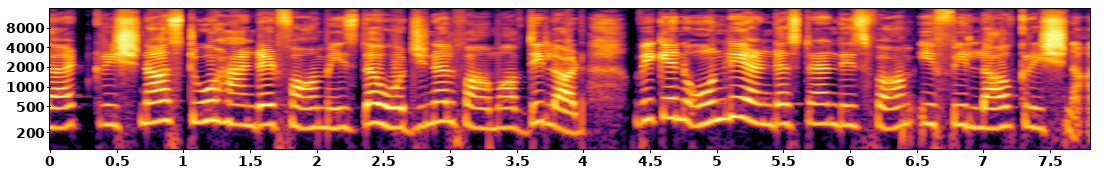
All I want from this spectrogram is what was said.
that Krishna's two handed form is the original form of the Lord. We can only understand this form if we love Krishna.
